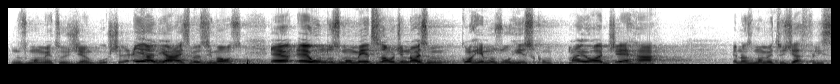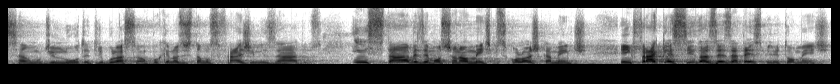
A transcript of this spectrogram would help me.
nos momentos de angústia. É, aliás, meus irmãos, é, é um dos momentos onde nós corremos o risco maior de errar. É nos momentos de aflição, de luta e tribulação, porque nós estamos fragilizados, instáveis emocionalmente, psicologicamente, enfraquecidos às vezes até espiritualmente.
